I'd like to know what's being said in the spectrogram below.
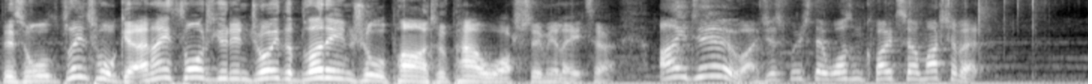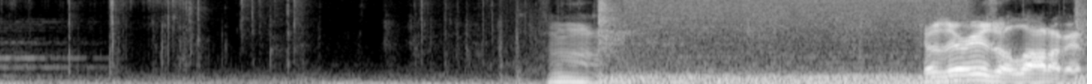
This old Planeswalker, and I thought you'd enjoy the Blood Angel part of Power Wash Simulator. I do. I just wish there wasn't quite so much of it. Hmm. Because there is a lot of it.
